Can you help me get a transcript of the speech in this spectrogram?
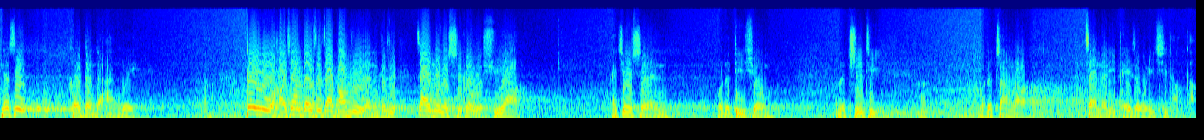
那是何等的安慰啊！对我好像都是在帮助人的，可是，在那个时刻我需要感谢神，我的弟兄，我的肢体，我的长老在那里陪着我一起祷告，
